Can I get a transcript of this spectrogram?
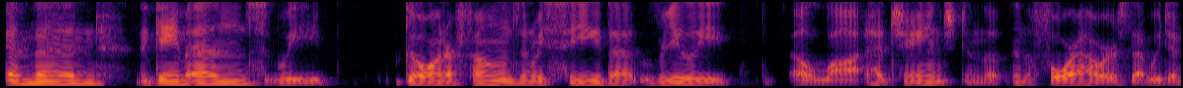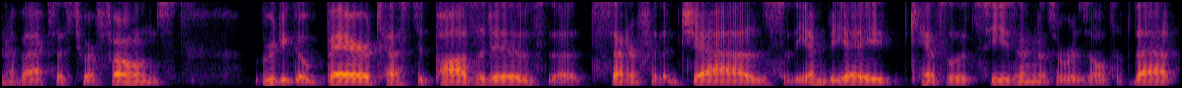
And then the game ends, we go on our phones and we see that really a lot had changed in the in the four hours that we didn't have access to our phones. Rudy Gobert tested positive. The center for the Jazz, so the NBA canceled its season as a result of that.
